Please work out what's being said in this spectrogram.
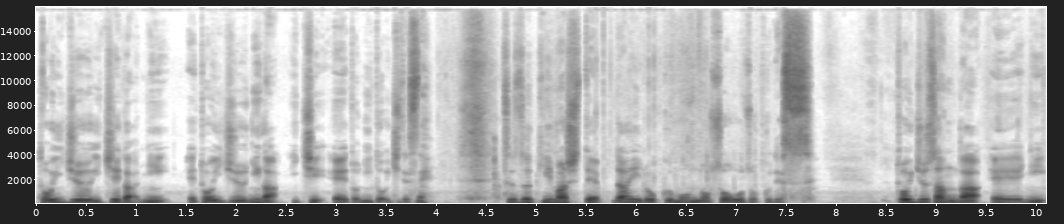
問い11が2問い12が1、えー、と2と1ですね。続きまして第6問の相続です。問い13が2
